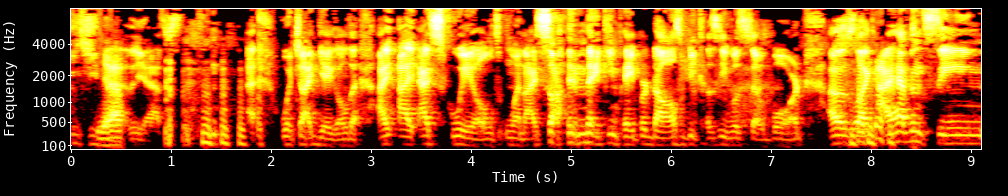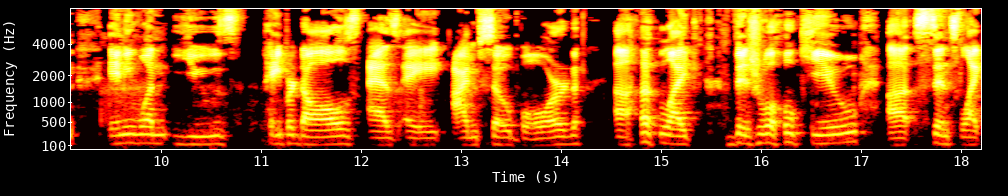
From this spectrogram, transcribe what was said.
Yeah, yes. Which I giggled. I, I I squealed when I saw him making paper dolls because he was so bored. I was like, I haven't seen anyone use paper dolls as a I'm so bored uh, like visual cue uh, since like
